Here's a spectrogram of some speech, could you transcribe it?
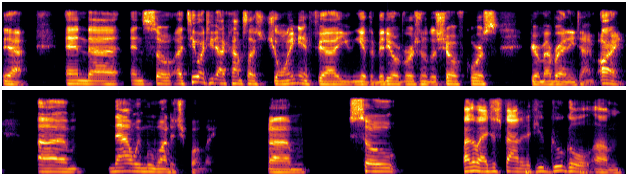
Yeah. And uh, and so uh, tyt.com slash join if uh, you can get the video version of the show, of course, if you remember anytime. All right. Um, now we move on to Chipotle. Um, so By the way, I just found it. If you Google um,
